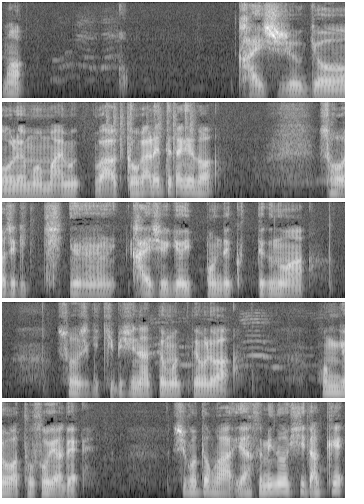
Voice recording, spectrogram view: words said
まあ回収業俺も前は憧れてたけど正直うん回収業一本で食ってくのは正直厳しいなって思って俺は本業は塗装屋で仕事が休みの日だけ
